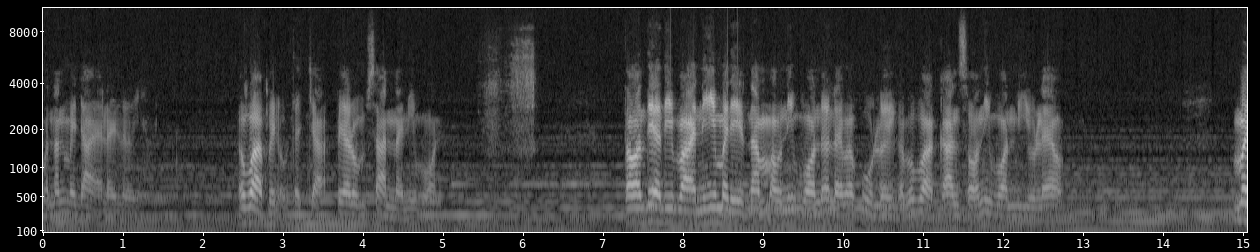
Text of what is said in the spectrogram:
วันนั้นไม่ได้อะไรเลย เพราะว่าเป็นอุตจักเป็นอารมณ์สั้นในนิวรณ์ตอนที่อธิบายนี้ไม่ได้นำเอานิวรณ์ออะไรมาพูดเลยก็เพราะว่าการสอนนิวรณ์มีอยู่แล้ว ไม่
